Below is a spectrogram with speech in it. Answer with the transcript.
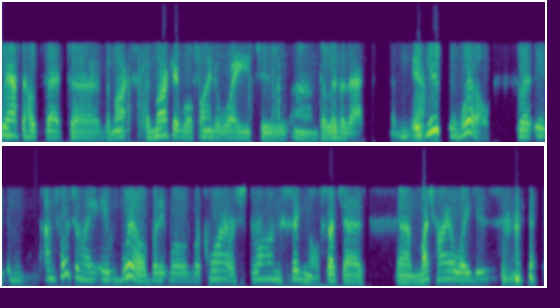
we have to hope that uh, the mar- the market will find a way to um, deliver that. Yeah. It usually will, but it unfortunately it will, but it will require a strong signal, such as uh, much higher wages.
